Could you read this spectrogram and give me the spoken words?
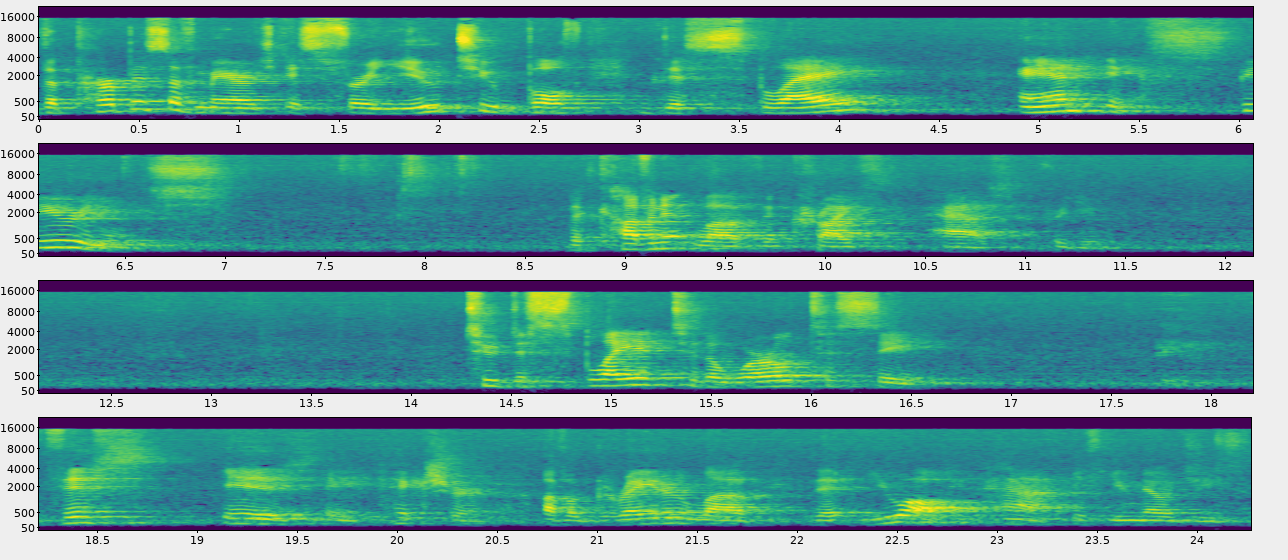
the purpose of marriage is for you to both display and experience the covenant love that Christ has for you. to display it to the world to see. This is a picture of a greater love that you all can have if you know Jesus.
